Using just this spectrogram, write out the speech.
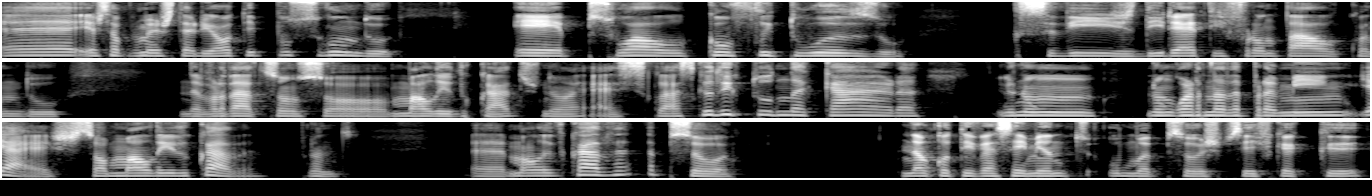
Uh, este é o primeiro estereótipo. O segundo é pessoal conflituoso que se diz direto e frontal quando na verdade são só mal educados, não é? É esse clássico. Eu digo tudo na cara, eu não, não guardo nada para mim, yeah, és só mal educada. Pronto. Uh, mal educada, a pessoa. Não que eu tivesse em mente uma pessoa específica que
